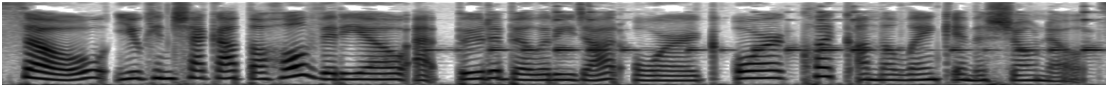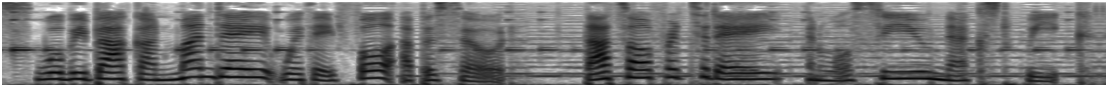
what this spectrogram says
So, you can check out the whole video at buddhability.org or click on the link in the show notes. We'll be back on Monday with a full episode. That's all for today, and we'll see you next week.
